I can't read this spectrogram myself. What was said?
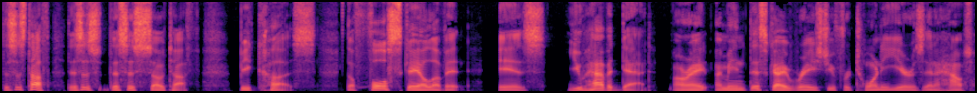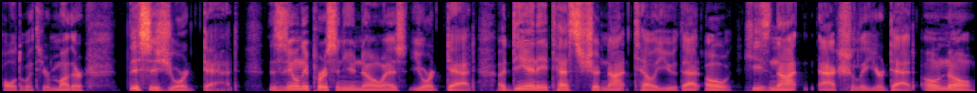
this is tough. This is this is so tough because the full scale of it is you have a dad. All right. I mean, this guy raised you for 20 years in a household with your mother. This is your dad. This is the only person you know as your dad. A DNA test should not tell you that, oh, he's not actually your dad. Oh, no.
